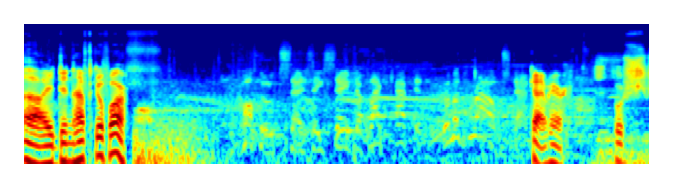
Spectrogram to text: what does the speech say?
Uh, I didn't have to go far. Kothug says he saved a black captain from a ground stand. Okay, I'm here. Bush.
